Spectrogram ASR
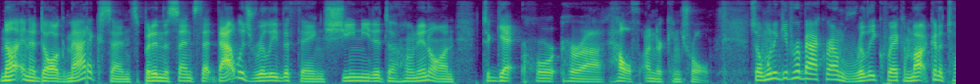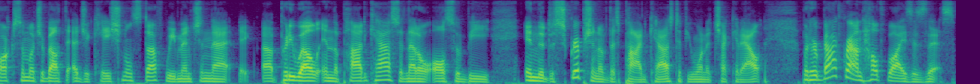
not in a dogmatic sense, but in the sense that that was really the thing she needed to hone in on to get her, her uh, health under control. So I want to give her background really quick. I'm not going to talk so much about the educational stuff. We mentioned that uh, pretty well in the podcast, and that'll also be in the description of this podcast if you want to check it out. But her background health wise is this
